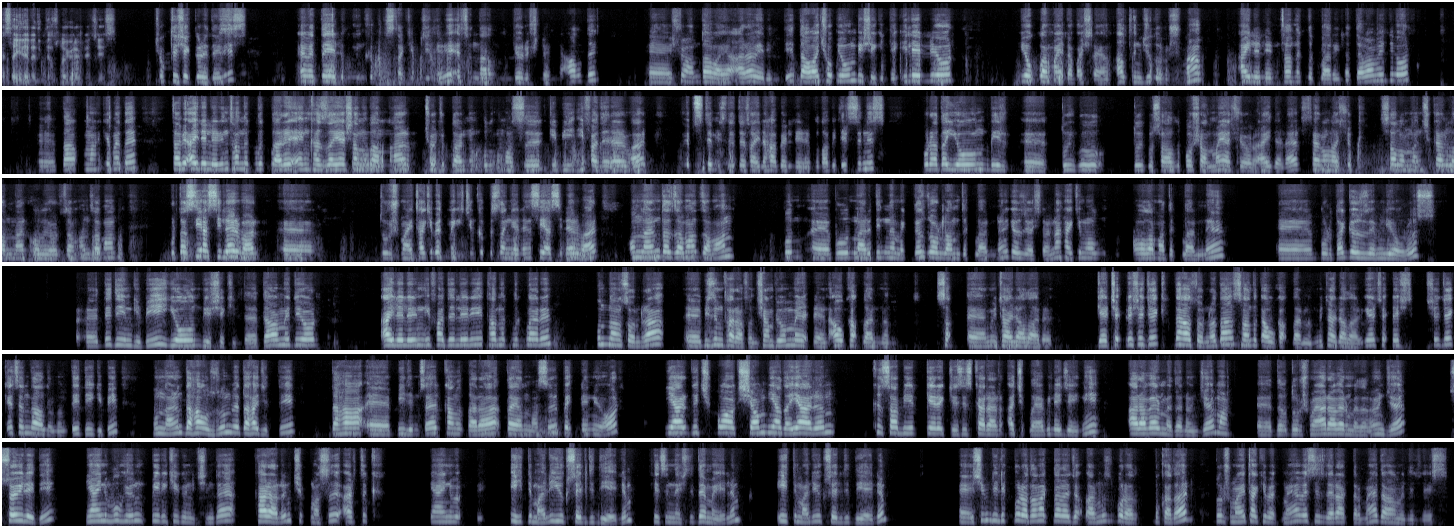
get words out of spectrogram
mesai ilerledikten sonra görebileceğiz. Çok teşekkür ederiz. Evet değerli bugün Kıbrıs takipçileri Esendağlı'nın görüşlerini aldık. Ee, şu an davaya ara verildi. Dava çok yoğun bir şekilde ilerliyor. Yoklamayla başlayan 6. duruşma ailelerin tanıklıklarıyla devam ediyor. Ee, da, mahkemede tabi ailelerin tanıklıkları, enkaza yaşanılanlar, çocuklarının bulunması gibi ifadeler var. Web sitemizde detaylı haberleri bulabilirsiniz. Burada yoğun bir e, duygu duygusal boşalma yaşıyor aileler. Fenalaşıp salondan çıkarılanlar oluyor zaman zaman. Burada siyasiler var. E, duruşmayı takip etmek için Kıbrıs'tan gelen siyasiler var. Onların da zaman zaman bu, e, bunları dinlemekte zorlandıklarını, gözyaşlarına hakim ol- olamadıklarını e, burada gözlemliyoruz. E, dediğim gibi yoğun bir şekilde devam ediyor. Ailelerin ifadeleri, tanıklıkları Bundan sonra e, bizim tarafın şampiyon meleklerin avukatlarının e, mütalaları gerçekleşecek. Daha sonra da sanık avukatlarının mütalaları gerçekleşecek. Esen Dağlı'nın dediği gibi bunların daha uzun ve daha ciddi, daha e, bilimsel kanıtlara dayanması bekleniyor. Yargıç bu akşam ya da yarın kısa bir gerekçesiz karar açıklayabileceğini ara vermeden önce, e, duruşmaya ara vermeden önce söyledi. Yani bugün bir iki gün içinde kararın çıkması artık yani ihtimali yükseldi diyelim. Kesinleşti demeyelim. İhtimali yükseldi diyelim. Ee, şimdilik buradan aktaracaklarımız burada, bu kadar. Duruşmayı takip etmeye ve sizlere aktarmaya devam edeceğiz.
